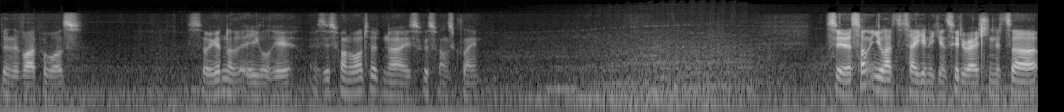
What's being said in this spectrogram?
than the Viper was. So we got another eagle here. Is this one wanted? No, this one's clean. See, there's something you'll have to take into consideration. It's a,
